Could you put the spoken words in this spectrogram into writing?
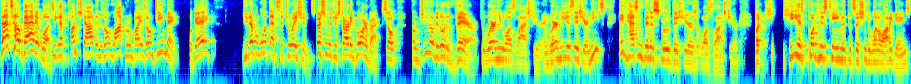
that's how bad it was. He got punched out in his own locker room by his own teammate. Okay, You never want that situation, especially with your starting quarterback. So from Geno to go to there to where he was last year and where he is this year, and he's it hasn't been as smooth this year as it was last year, but he, he has put his team in position to win a lot of games,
